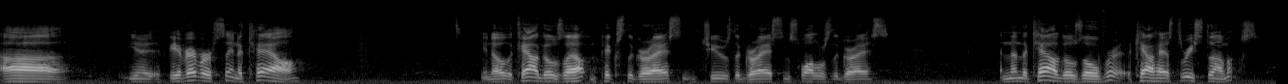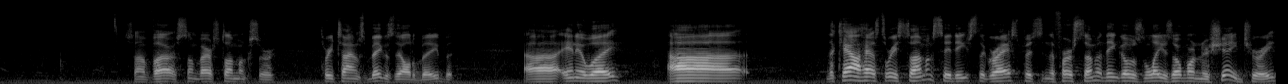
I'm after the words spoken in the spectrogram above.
uh, you know, if you've ever seen a cow, you know, the cow goes out and picks the grass and chews the grass and swallows the grass. And then the cow goes over. The cow has three stomachs. Some of our, some of our stomachs are three times as big as they ought to be. But uh, anyway, uh, the cow has three stomachs. It eats the grass, puts in the first stomach, then goes and lays over under a shade tree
